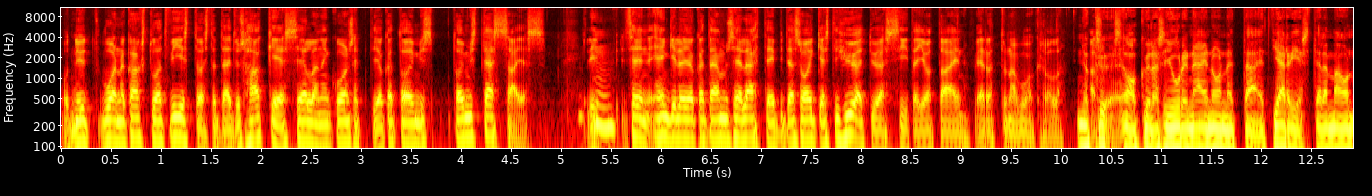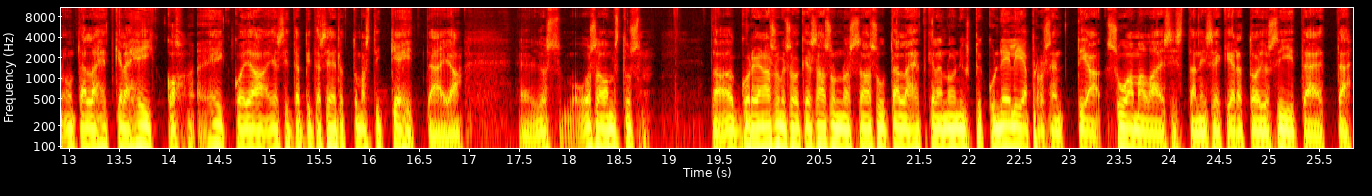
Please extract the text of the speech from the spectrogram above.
Mutta nyt vuonna 2015 täytyisi hakea sellainen konsepti, joka toimisi, toimisi tässä ajassa. Eli mm. sen henkilö, joka tämmöiseen lähtee, pitäisi oikeasti hyötyä siitä jotain verrattuna vuokralla no, ky- no, kyllä se juuri näin on, että, että järjestelmä on, on tällä hetkellä heikko, heikko ja, ja sitä pitäisi ehdottomasti kehittää. Ja jos osaomistus Korean asumisoikeusasunnossa asuu tällä hetkellä noin 1,4 prosenttia suomalaisista, niin se kertoo jo siitä, että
